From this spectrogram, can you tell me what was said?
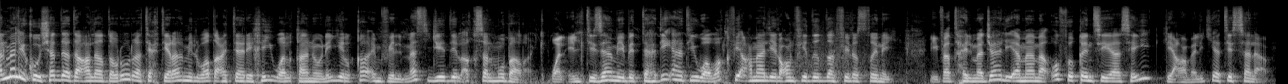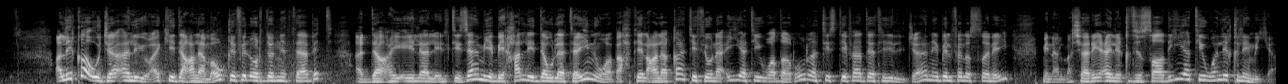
الملك شدد على ضرورة احترام الوضع التاريخي والقانوني القائم في المسجد الأقصى المبارك والالتزام بالتهدئة ووقف أعمال العنف ضد الفلسطيني لفتح المجال أمام أفق سياسي لعملية السلام. اللقاء جاء ليؤكد على موقف الأردن الثابت الداعي إلى الالتزام بحل الدولتين وبحث العلاقات الثنائية وضرورة استفادة الجانب الفلسطيني من المشاريع الاقتصادية والإقليمية.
